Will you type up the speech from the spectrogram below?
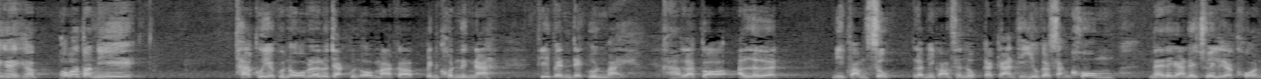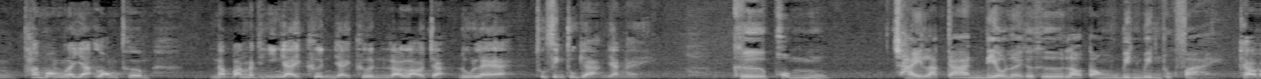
ยังไงครับ เพราะว่าตอนนี้ถ้าคุยกับคุณโอมแล้วรู้จักคุณโอมมาก็เป็นคนหนึ่งนะ ที่เป็นเด็กรุ่นใหม่ ครับ แล้วก็ alert มีความสุข และมีความสนุกกับการที่อยู่กับสังคม ในการได้ช่วยเหลือคน ถ้ามองระยะลองเทอมนับวันมันจะยิ่งใหญ่ขึ้นใหญ่ขึ้น แล้วเราจะดูแลทุกสิ่งทุกอย่างยังไง คือผมใช้หลักการเดียวเลยก็คือเราต้องวินวินทุกฝ่าย ครับ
